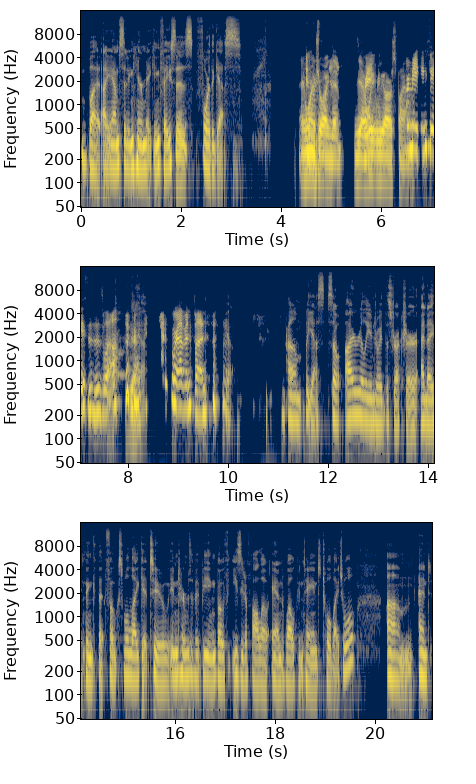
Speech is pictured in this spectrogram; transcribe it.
But I am sitting here making faces for the guests. And, and we're, we're, enjoying them. Yeah, right. we, we are smiling. We're making faces as well. Yeah. we're having fun. yeah. Um, but yes, so I really enjoyed the structure, and I think that folks will like it too, in terms of it being both easy to follow and well contained tool by tool, um, and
